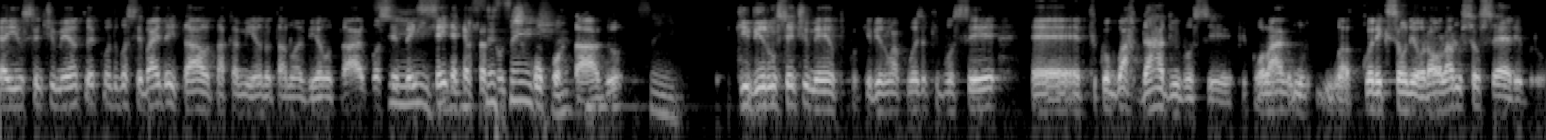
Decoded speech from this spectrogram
Aí o sentimento é quando você vai deitar, ou está caminhando, está no avião, tá, você sim, bem sente aquela sensação sente, né? desconfortável, né? que vira um sentimento, porque vira uma coisa que você é, ficou guardado em você, ficou lá uma conexão neural lá no seu cérebro.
